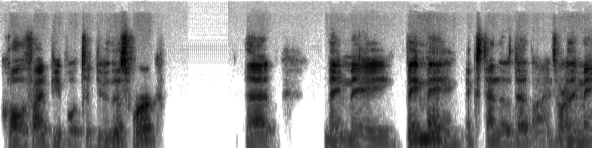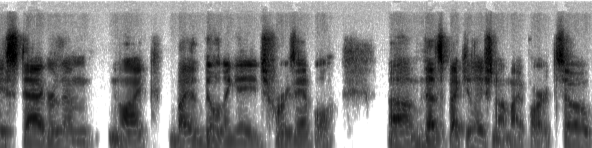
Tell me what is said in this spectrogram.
qualified people to do this work that they may they may extend those deadlines or they may stagger them like by building age, for example. Um, that's speculation on my part. So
